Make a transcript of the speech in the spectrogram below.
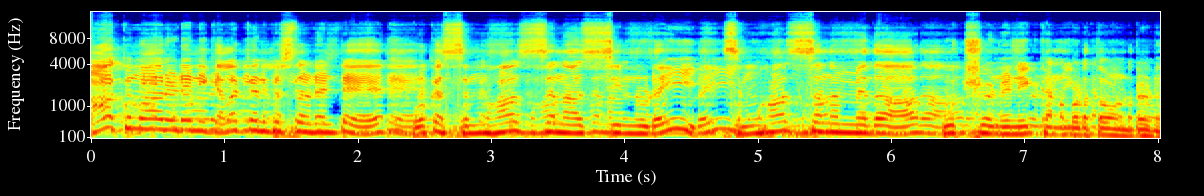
ఆ కుమారుడే నీకు ఎలా కనిపిస్తాడంటే ఒక సింహాసనాసీనుడై సింహాసనం మీద కూర్చొని నీకు కనబడుతూ ఉంటాడు.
